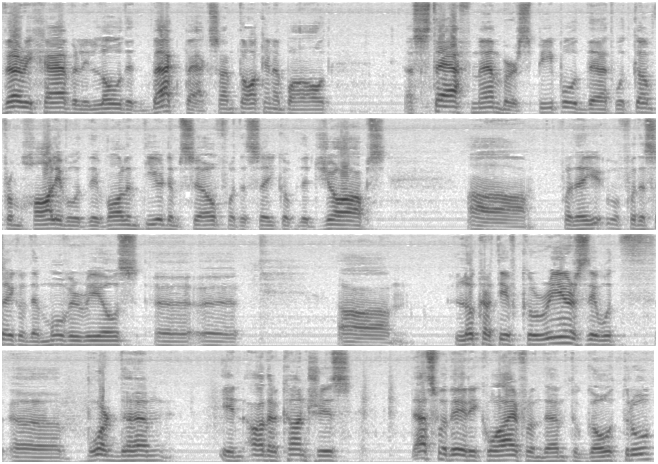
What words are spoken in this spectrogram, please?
very heavily loaded backpacks. I'm talking about uh, staff members, people that would come from Hollywood. They volunteer themselves for the sake of the jobs, uh, for the for the sake of the movie reels, uh, uh um, lucrative careers. They would uh, board them in other countries. That's what they require from them to go through,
